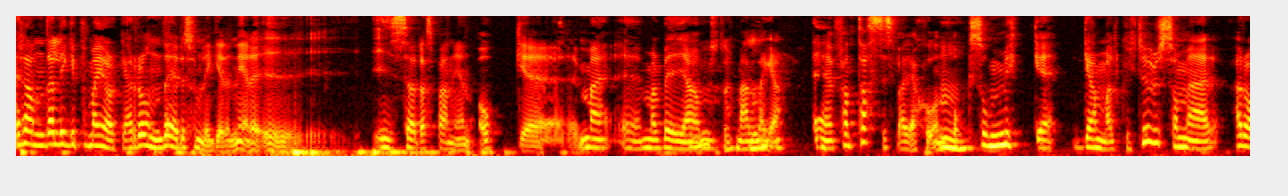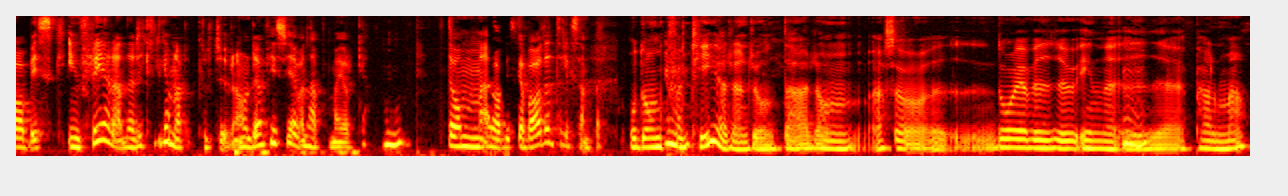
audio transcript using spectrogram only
Randa ligger på Mallorca, Ronda är det som ligger nere i, i södra Spanien och eh, Ma eh, Marbella, och Malaga. Mm. Eh, fantastisk variation mm. och så mycket gammal kultur som är arabisk influerad, den riktigt gamla kulturen och den finns ju även här på Mallorca. Mm de arabiska baden till exempel. Och de mm. kvarteren mm. runt där, de, alltså, då är vi ju inne mm. i eh, Palma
